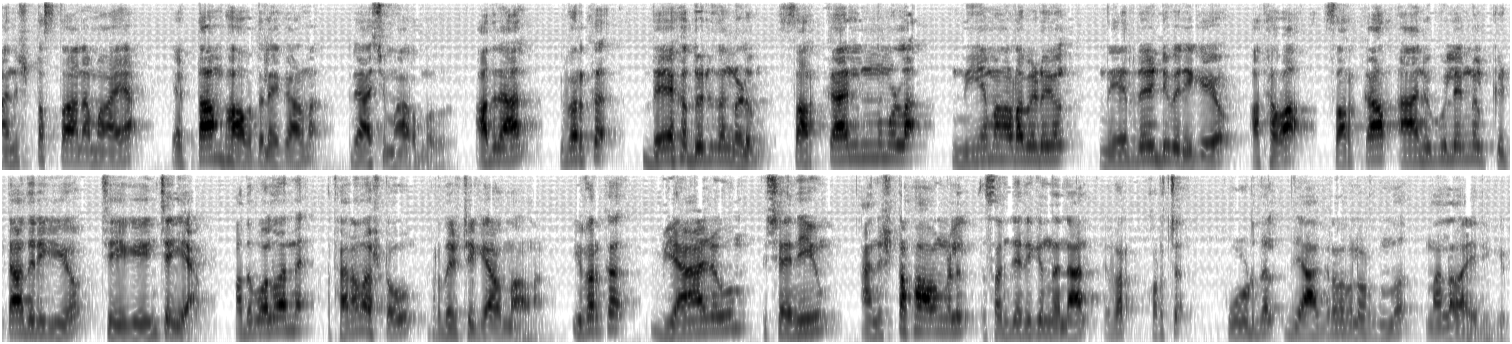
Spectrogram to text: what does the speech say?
അനിഷ്ടസ്ഥാനമായ എട്ടാം ഭാവത്തിലേക്കാണ് രാശി മാറുന്നത്. അതിനാൽ ഇവർക്ക് ദേഹദുരിതങ്ങളും സർക്കാരിൽ നിന്നുമുള്ള നിയമ നടപടികൾ നേരിടേണ്ടി വരികയോ അഥവാ സർക്കാർ ആനുകൂല്യങ്ങൾ കിട്ടാതിരിക്കുകയോ ചെയ്യുകയും ചെയ്യാം. അതുപോലെ തന്നെ ധനനഷ്ടവും പ്രതീക്ഷിക്കാവുന്നതാണ്. ഇവർക്ക് വ്യാഴവും ശനിയും അനിഷ്ടഭാവങ്ങളിൽ സഞ്ചരിക്കുന്നതിനാൽ ഇവർ കുറച്ച് കൂടുതൽ ജാഗ്രത പുലർത്തുന്നത് നല്ലതായിരിക്കും.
